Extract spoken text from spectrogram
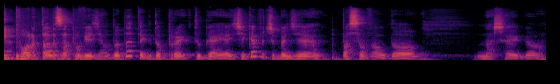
I portal zapowiedział dodatek do projektu Gaia i ciekawe, czy będzie pasował do naszego.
